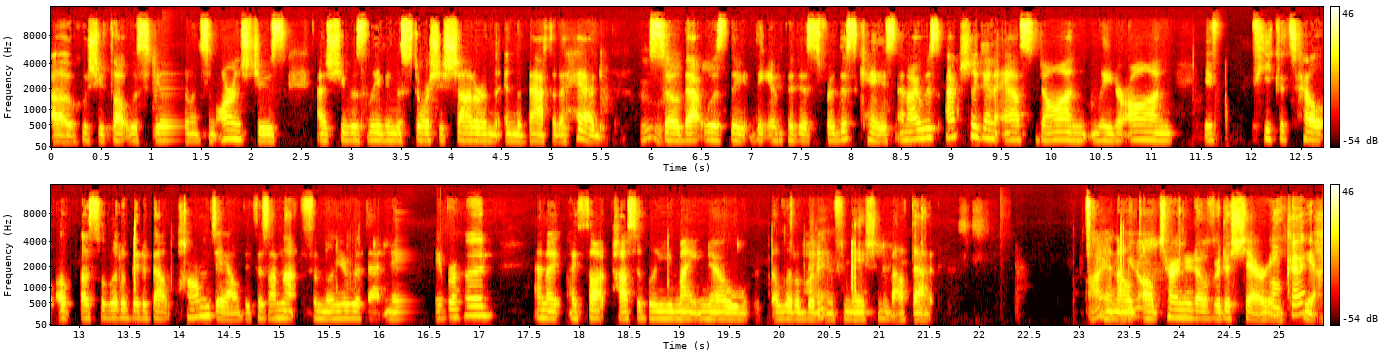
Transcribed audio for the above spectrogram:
uh, who she thought was stealing some orange juice. As she was leaving the store, she shot her in the, in the back of the head. Ooh. So that was the, the impetus for this case. And I was actually going to ask Don later on if he could tell us a little bit about Palmdale because I'm not familiar with that neighborhood. And I, I thought possibly you might know a little bit of information about that. I, and I'll, you know, I'll turn it over to Sherry. Okay. Yeah.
